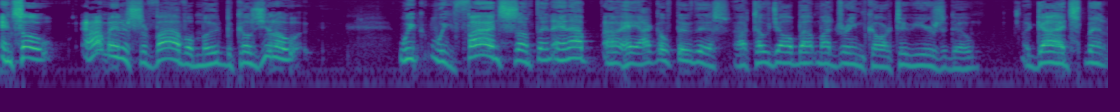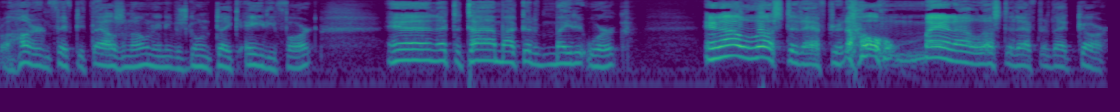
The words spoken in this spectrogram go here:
And so I'm in a survival mood because you know we we find something, and I hey I go through this. I told y'all about my dream car two years ago. A guy had spent 150 thousand on, it, and he was going to take 80 for it. And at the time, I could have made it work. And I lusted after it. Oh man, I lusted after that car.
